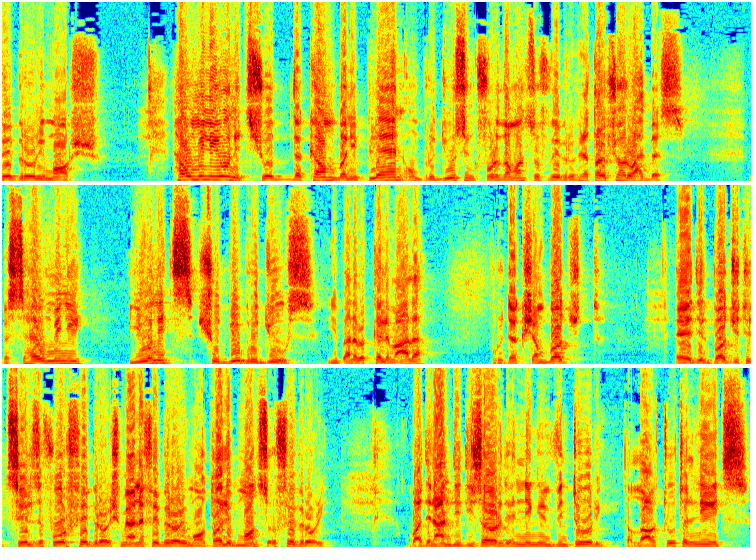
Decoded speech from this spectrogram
February, March. How many units should the company plan on producing for the month of February? هنا طالب شهر واحد بس. بس how many units should be produced؟ يبقى أنا بتكلم على production budget. ادي ال budgeted sales for February اشمعنى February ما هو طالب month of February وبعدين عندي desired ending inventory يطلعوا ال total needs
